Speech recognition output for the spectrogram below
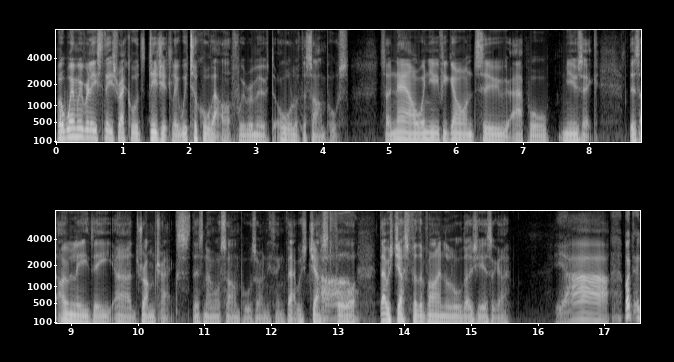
But when we released these records digitally, we took all that off. We removed all of the samples. So now, when you if you go on to Apple Music, there's only the uh, drum tracks. There's no more samples or anything. That was just for that was just for the vinyl all those years ago. Yeah, but uh,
